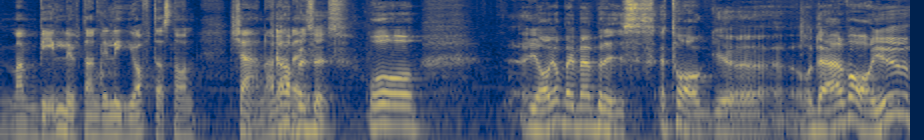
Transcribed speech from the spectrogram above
man vill utan det ligger ju oftast någon kärna där Ja, precis. Och jag jobbade med BRIS ett tag eh, och där var ju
